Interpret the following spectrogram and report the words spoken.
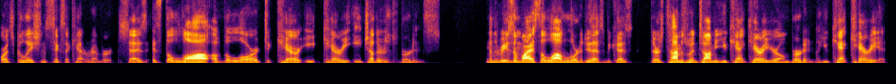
or it's Galatians 6, I can't remember, says it's the law of the Lord to carry carry each other's burdens. And the Mhm. reason why it's the law of the Lord to do that is because there's times when Tommy, you can't carry your own burden. Like you can't carry it.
